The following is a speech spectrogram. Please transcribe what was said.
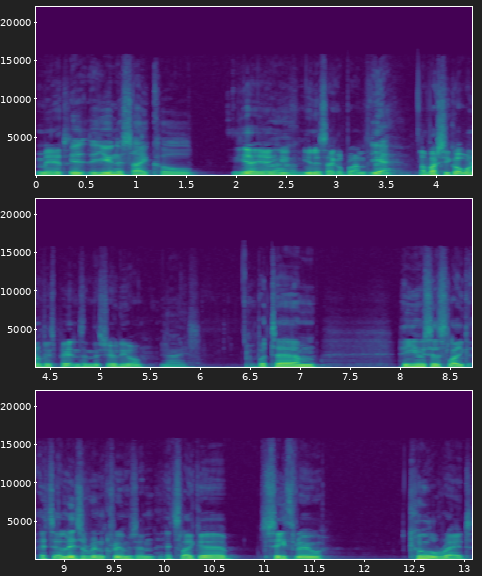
made. yeah. The unicycle, yeah, yeah, u- unicycle brand. Thing. yeah. I've actually got one of his paintings in the studio. Nice. But um, he uses like it's alizarin crimson. It's like a see-through, cool red.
